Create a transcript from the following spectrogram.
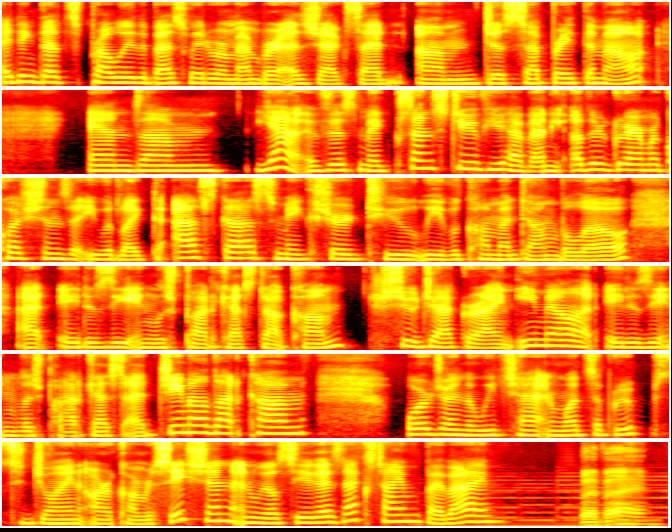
I think that's probably the best way to remember, as Jack said. Um, just separate them out. And um, yeah, if this makes sense to you, if you have any other grammar questions that you would like to ask us, make sure to leave a comment down below at a to z english podcast.com. Shoot Jack or I an email at a to z english podcast at gmail.com or join the WeChat and WhatsApp groups to join our conversation. And we'll see you guys next time. Bye bye. Bye bye.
